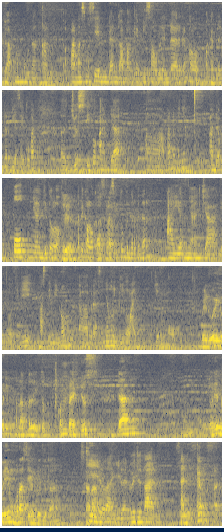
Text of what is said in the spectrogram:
nggak menggunakan panas mesin dan nggak pakai pisau blender. Kan kalau pakai blender biasa itu kan uh, jus itu ada uh, apa namanya? Ada pulpnya gitu loh. Iya, Tapi kalau cold press itu bener-bener airnya aja gitu. Jadi pas diminum uh, berasanya lebih light gitu. By the way, Yuri pernah beli tuh cold Hmm. press juice dan hmm, Yuri belinya murah sih yang 2 jutaan. Sekarang Gila, gila 2 jutaan. Sadis, kan sadis. a-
